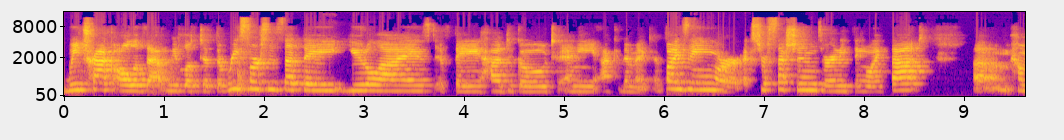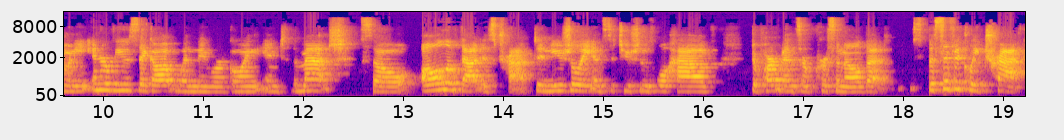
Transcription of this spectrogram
we track all of that. We looked at the resources that they utilized, if they had to go to any academic advising or extra sessions or anything like that, um, how many interviews they got when they were going into the match. So, all of that is tracked. And usually, institutions will have departments or personnel that specifically track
